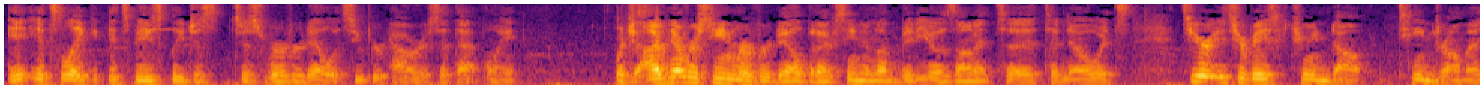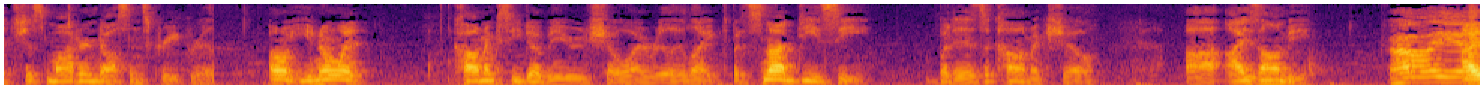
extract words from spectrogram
it, it's like it's basically just just Riverdale with superpowers at that point. Which I've never seen Riverdale, but I've seen enough videos on it to, to know it's it's your it's your basic teen, do- teen drama. It's just modern Dawson's Creek, really. Oh, you know what? Comic CW show I really liked, but it's not DC, but it is a comic show. Uh, Zombie. Oh yeah, I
